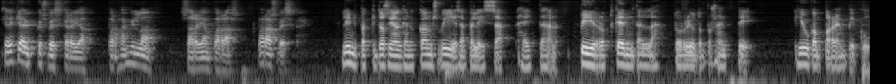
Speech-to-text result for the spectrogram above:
selkeä ykkösveskari ja parhaimmillaan sarjan paras, paras veskari. Lindbäck tosiaan käynyt kans viiesä pelissä heittähän piirrot kentällä, torjuntaprosentti hiukan parempi kuin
